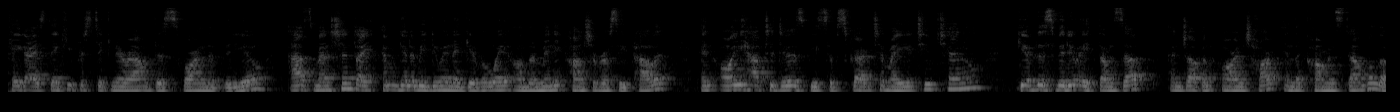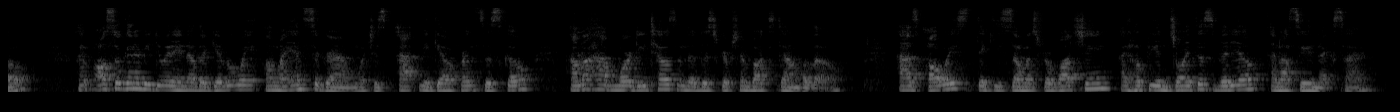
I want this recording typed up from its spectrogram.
Hey guys, thank you for sticking around this far in the video. As mentioned, I am going to be doing a giveaway on the Mini Controversy palette, and all you have to do is be subscribed to my YouTube channel, give this video a thumbs up, and drop an orange heart in the comments down below. I'm also going to be doing another giveaway on my Instagram, which is at Miguel Francisco, I'll have more details in the description box down below. As always, thank you so much for watching. I hope you enjoyed this video, and I'll see you next time.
